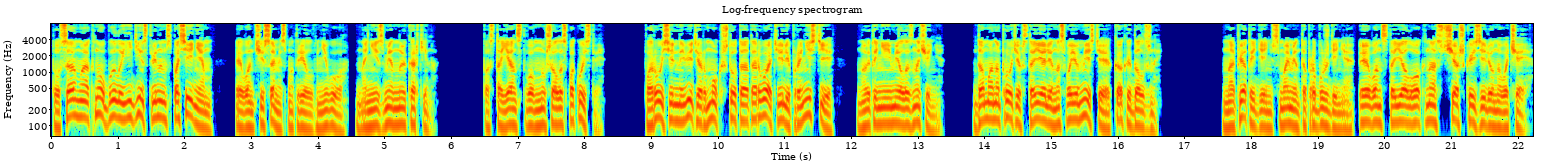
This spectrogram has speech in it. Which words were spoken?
То самое окно было единственным спасением. Эван часами смотрел в него, на неизменную картину. Постоянство внушало спокойствие. Порой сильный ветер мог что-то оторвать или пронести, но это не имело значения. Дома напротив стояли на своем месте, как и должны. На пятый день с момента пробуждения Эван стоял у окна с чашкой зеленого чая.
